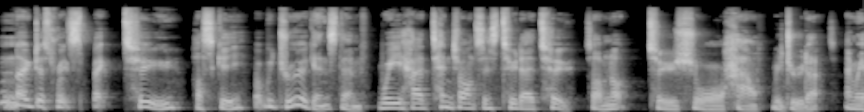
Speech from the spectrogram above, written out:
No disrespect to Husky, but we drew against them. We had 10 chances to their two. So I'm not too sure how we drew that. And we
